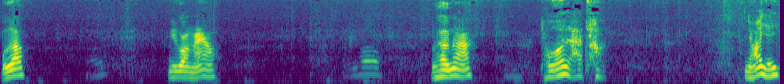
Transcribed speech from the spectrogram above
Bự không? Như con nãy không? Bự hơn nữa hả? Trời ơi là trời. Nhỏ vậy?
